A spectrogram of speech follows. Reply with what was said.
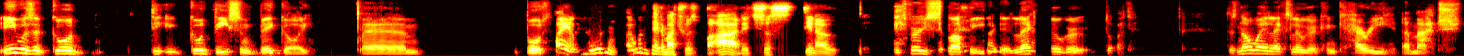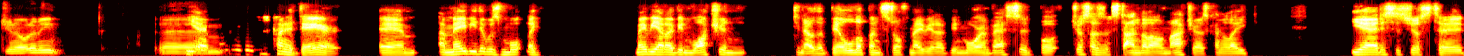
He was a good, de- good, decent big guy. Um, but I wouldn't, I wouldn't say the match was bad. It's just, you know, it's very sloppy. Lex Luger, there's no way Lex Luger can carry a match. Do you know what I mean? Um, yeah, it's just kind of there. Um, and maybe there was more like, maybe had I been watching, you know, the build up and stuff, maybe I'd have been more invested. But just as a standalone match, I was kind of like, yeah, this is just to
